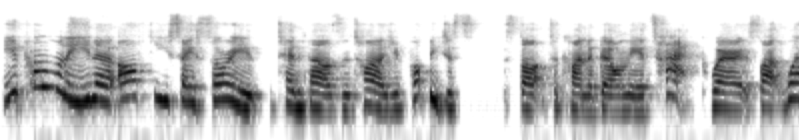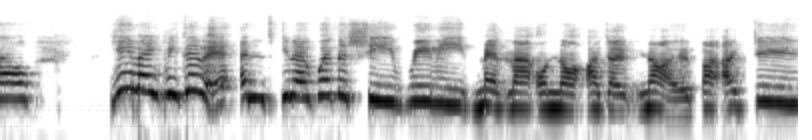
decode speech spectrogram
you probably, you know, after you say sorry ten thousand times, you probably just start to kind of go on the attack, where it's like, well you made me do it. And, you know, whether she really meant that or not, I don't know. But I do,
